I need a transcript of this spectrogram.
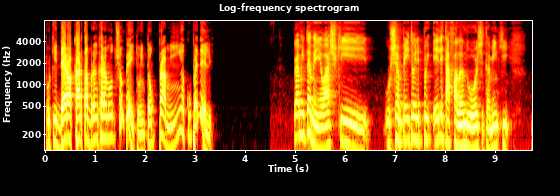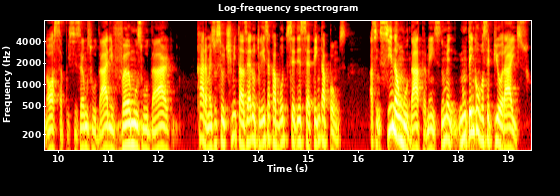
porque deram a carta branca na mão do Sean Payton. Então, para mim, a culpa é dele. Para mim também, eu acho que o Sean Payton, ele, ele tá falando hoje também que, nossa, precisamos mudar e vamos mudar. Cara, mas o seu time tá 0-3 e acabou de ceder 70 pontos. Assim, se não mudar também, não, não tem como você piorar isso.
